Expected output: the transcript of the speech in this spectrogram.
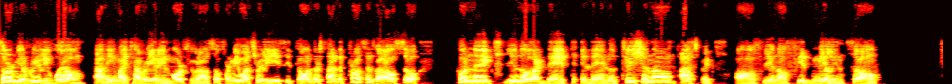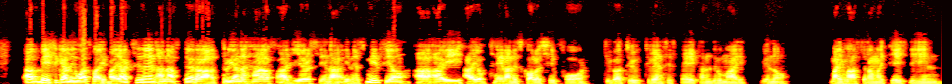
served me really well uh, in my career in Murphy Brown. So for me, it was really easy to understand the process, but also connect, you know, like the the nutritional aspects of you know feed milling. So uh, basically, it was by, by accident, and after uh, three and a half uh, years in uh, in Smithfield, uh, I I obtained a scholarship for to go to to NC State and do my you know my master and my PhD in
